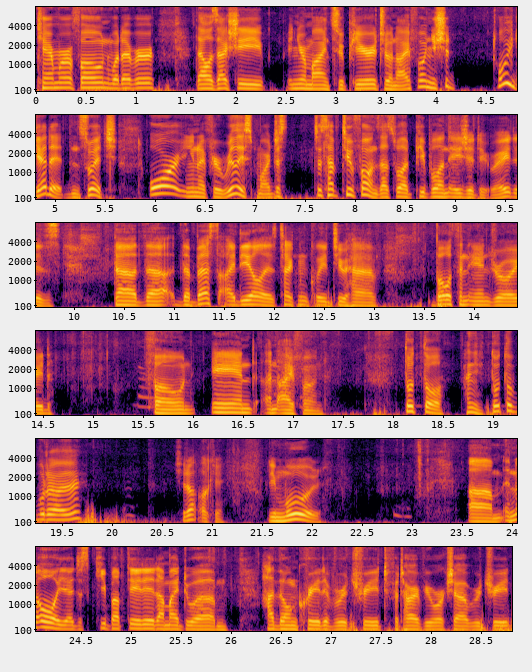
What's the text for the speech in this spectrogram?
camera phone whatever that was actually in your mind superior to an iphone you should totally get it and switch or you know if you're really smart just just have two phones that's what people in asia do right is the the the best ideal is technically to have both an android phone and an iphone 또또 아니 또또 보라 해? 싫어? Okay 우리 물 um, and oh yeah, just keep updated. I might do a Hadong creative retreat, photography workshop retreat,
